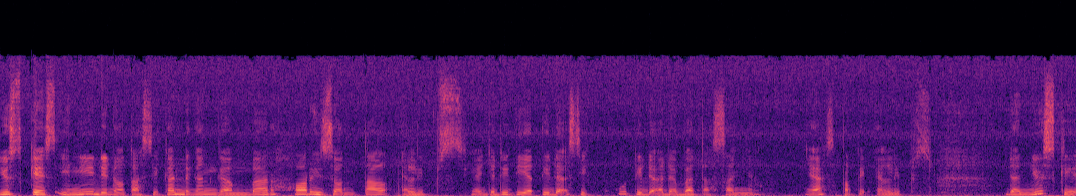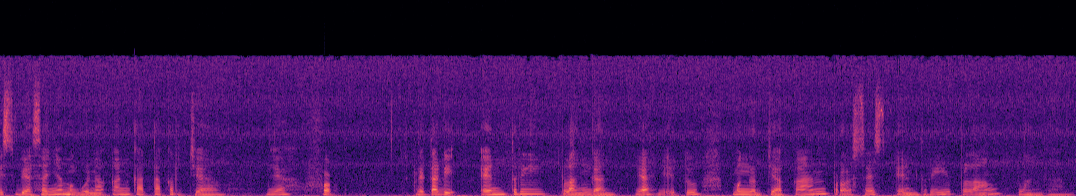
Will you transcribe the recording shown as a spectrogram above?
use case ini dinotasikan dengan gambar horizontal ellipse ya. Jadi dia tidak siku, tidak ada batasannya ya, seperti ellipse. Dan use case biasanya menggunakan kata kerja ya, verb. Seperti tadi entry pelanggan ya, yaitu mengerjakan proses entry pelang pelanggan.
